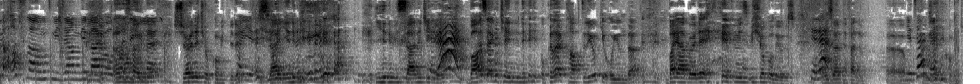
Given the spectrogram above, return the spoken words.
Bunu asla unutmayacağım bir live oldu. Teşekkürler. Şöyle çok komik biri. Hayır. Daha yeni bir yeni bir sahne çekiyor. Bazen kendini o kadar kaptırıyor ki oyunda. Baya böyle hepimiz bir şok oluyoruz. Kerem. O yüzden efendim. Yeter mi? Komik.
